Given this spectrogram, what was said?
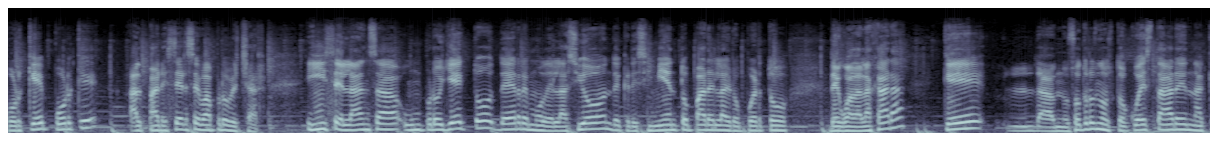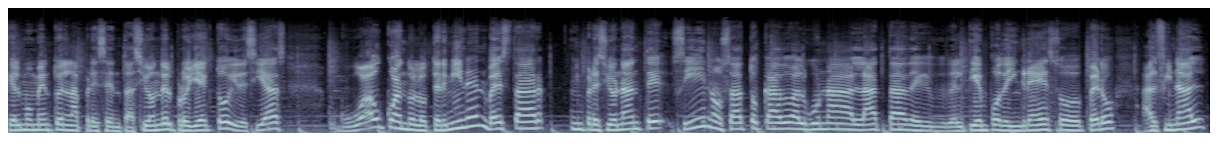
¿Por qué? Porque al parecer se va a aprovechar y se lanza un proyecto de remodelación, de crecimiento para el aeropuerto de Guadalajara que a nosotros nos tocó estar en aquel momento en la presentación del proyecto y decías, wow, cuando lo terminen va a estar impresionante. Sí, nos ha tocado alguna lata del tiempo de ingreso, pero al final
